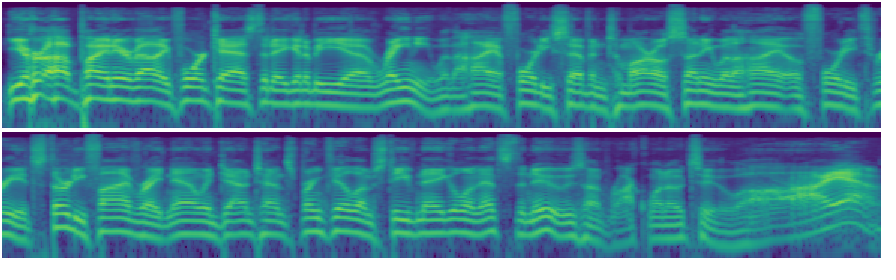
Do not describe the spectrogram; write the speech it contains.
Your uh, Pioneer Valley forecast today going to be uh, rainy with a high of 47. Tomorrow, sunny with a high of 43. It's 35 right now in downtown Springfield. I'm Steve Nagel, and that's the news on Rock 102. Ah, yeah.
